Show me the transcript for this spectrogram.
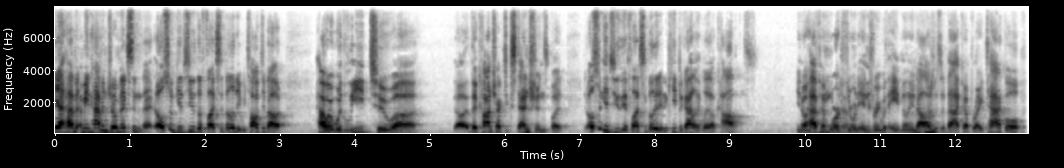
yeah, having, I mean having Joe Mixon that also gives you the flexibility. We talked about how it would lead to uh, uh, the contract extensions, but it also gives you the flexibility to keep a guy like Leo Collins. You know, have him work through an injury with eight million mm-hmm. dollars as a backup right tackle.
